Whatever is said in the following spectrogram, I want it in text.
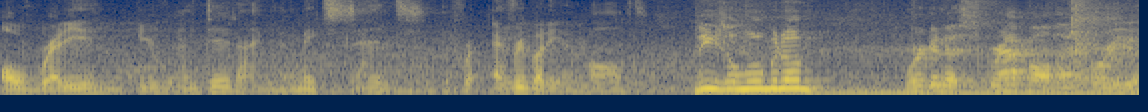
already be rented? I mean, it makes sense for everybody involved. These aluminum, We're gonna scrap all that for you.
